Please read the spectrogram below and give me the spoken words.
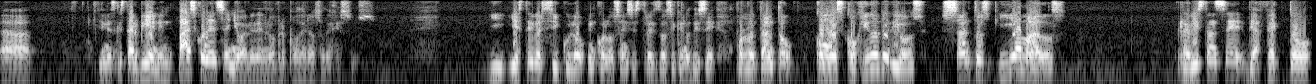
ah, tienes que estar bien, en paz con el Señor, en el nombre poderoso de Jesús. Y, este versículo en Colosenses 3:12 que nos dice, por lo tanto, como escogidos de Dios, santos y amados, revístanse de afecto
